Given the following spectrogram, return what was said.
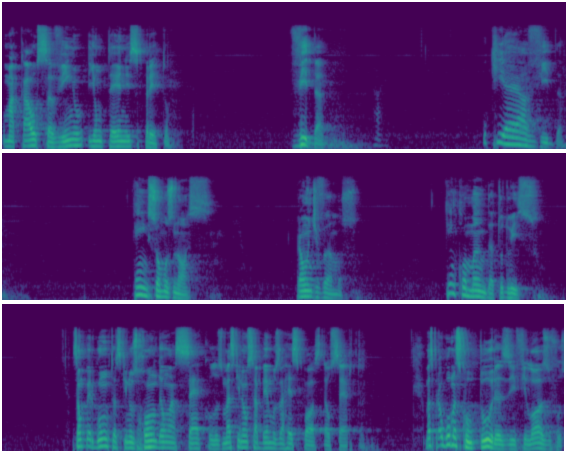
uma calça vinho e um tênis preto. Vida. O que é a vida? Quem somos nós? Para onde vamos? Quem comanda tudo isso? São perguntas que nos rondam há séculos, mas que não sabemos a resposta ao certo. Mas para algumas culturas e filósofos,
